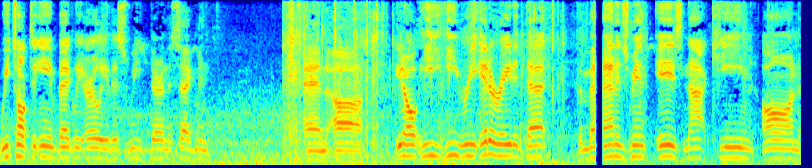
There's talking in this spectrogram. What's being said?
We talked to Ian Begley earlier this week during the segment, and uh, you know he he reiterated that the management is not keen on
